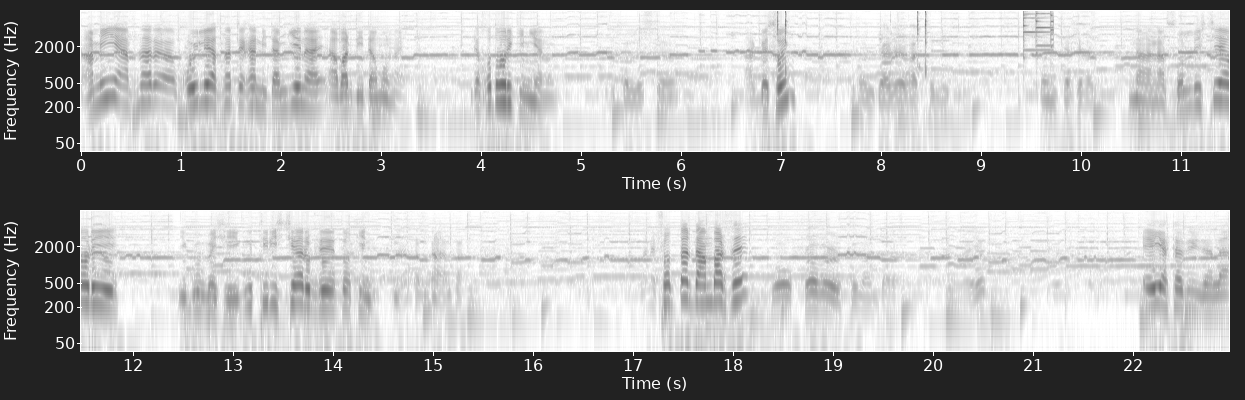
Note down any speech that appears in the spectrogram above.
আমি আপনার কইলে আপনার টাকা নিতাম গিয়ে নাই আবার দিতামও নাই। এটা কত করে কিনি আনুন চল্লিশ টাকা। আর বেসন? পঞ্চাশে সাতচল্লিশ পঞ্চাশে টাকা। না না চল্লিশ টাকা ওরি ইগু বেশি। ইগু তিরিশ টাকার উপরে তো কিন। না না মানে সপ্তাহের দাম বাড়ছে? সব- সবের হচ্ছে নাম্বার এই একটা জিনিস হলা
